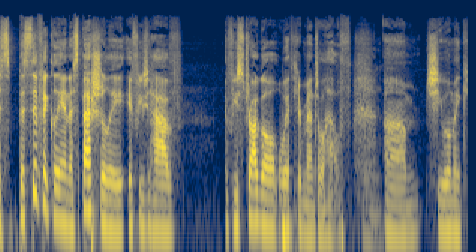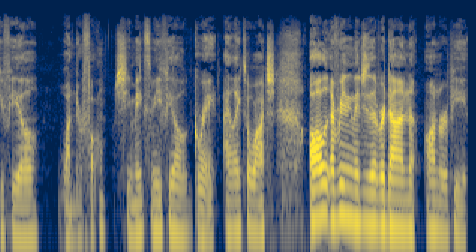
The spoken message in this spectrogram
specifically and especially if you have if you struggle with your mental health um, she will make you feel wonderful. She makes me feel great. I like to watch all everything that she's ever done on repeat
